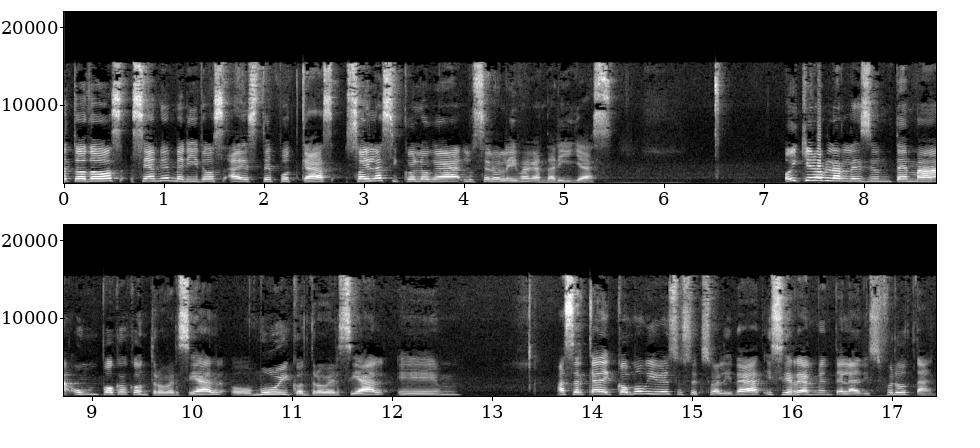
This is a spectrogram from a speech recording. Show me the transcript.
a todos, sean bienvenidos a este podcast. Soy la psicóloga Lucero Leiva Gandarillas. Hoy quiero hablarles de un tema un poco controversial o muy controversial em, acerca de cómo viven su sexualidad y si realmente la disfrutan.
